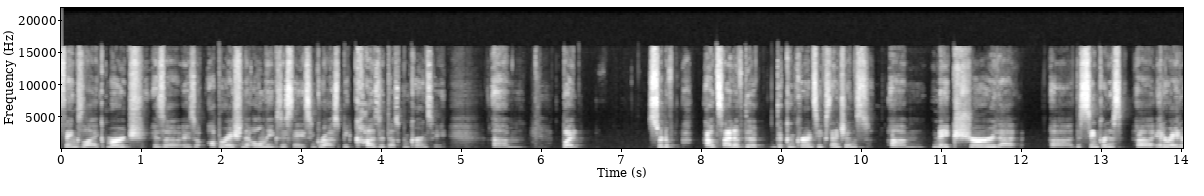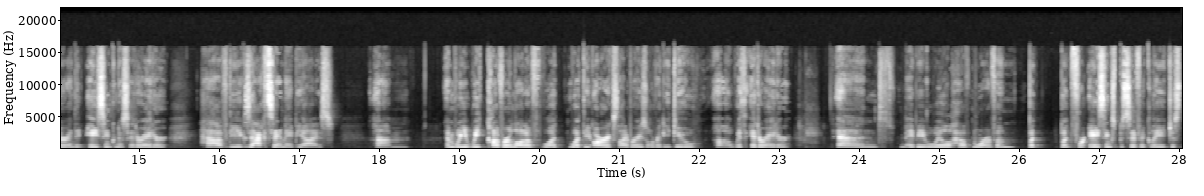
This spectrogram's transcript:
Things like merge is a is an operation that only exists in async Rust because it does concurrency. Um, but sort of outside of the the concurrency extensions, um, make sure that uh, the synchronous uh, iterator and the asynchronous iterator have the exact same APIs. Um, and we we cover a lot of what what the RX libraries already do uh, with iterator, and maybe we'll have more of them. But but for async specifically, just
